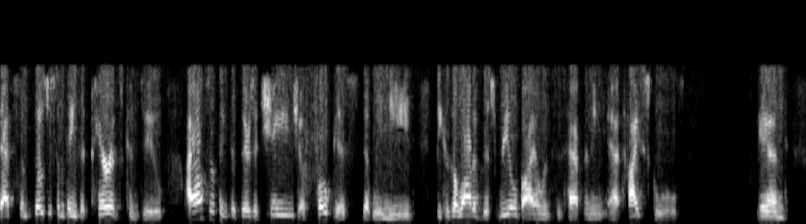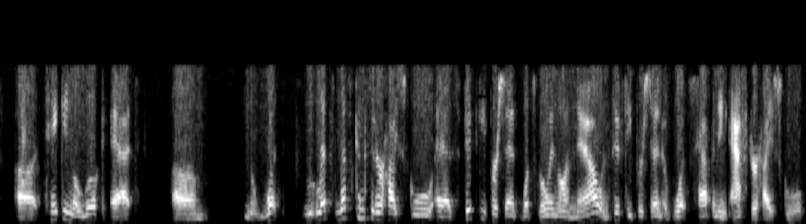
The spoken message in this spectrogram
that's some those are some things that parents can do. I also think that there's a change of focus that we need because a lot of this real violence is happening at high schools, and uh, taking a look at um, you know what let's let's consider high school as 50% what's going on now and 50% of what's happening after high school,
